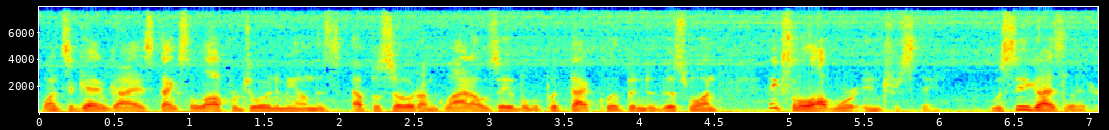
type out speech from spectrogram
Once again, guys, thanks a lot for joining me on this episode. I'm glad I was able to put that clip into this one. Makes it a lot more interesting. We'll see you guys later.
